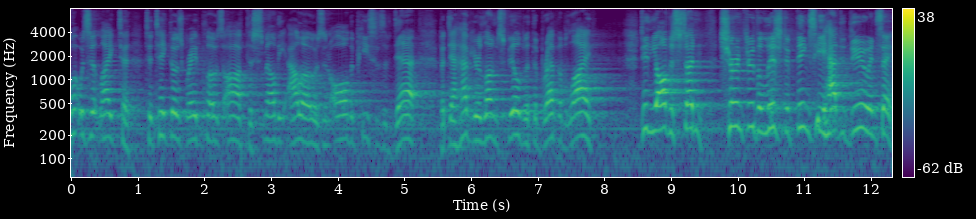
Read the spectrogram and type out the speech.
What was it like to, to take those grave clothes off, to smell the aloes and all the pieces of death, but to have your lungs filled with the breath of life? Did he all of a sudden churn through the list of things he had to do and say,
